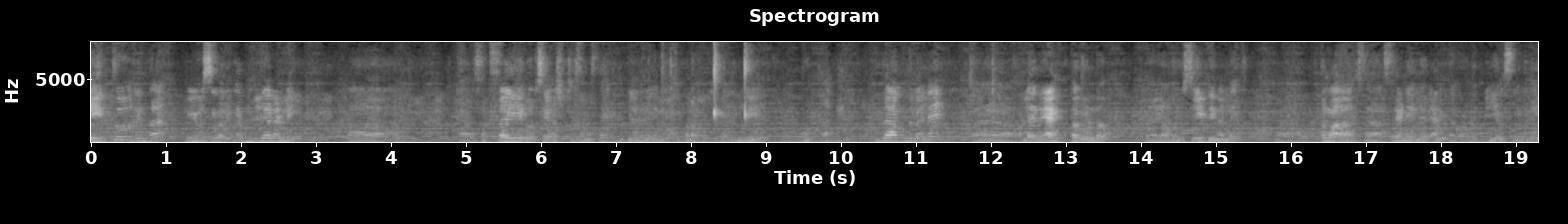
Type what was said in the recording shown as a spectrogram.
ಏಯ್ತುದಿಂದ ಪಿ ಯು ಸಿವರೆಗೆ ಮುದ್ದೇನಹಳ್ಳಿ ಸತ್ಸಾಯಿ ಲೋಕಸೇವಾ ಶಿಕ್ಷಣ ಸಂಸ್ಥೆ ಮುದ್ದೇನಹಳ್ಳಿಯಲ್ಲಿ ಚಿಕ್ಕಬಳ್ಳಾಪುರ ಇಲ್ಲಿ ಓದಿದ ಇದಾದ ಮೇಲೆ ಒಳ್ಳೆ ರ್ಯಾಂಕ್ ತಗೊಂಡು ಯಾವುದು ಸಿ ಇ ಟಿನಲ್ಲಿ ಉತ್ತಮ ಶ್ರೇಣಿಯಲ್ಲಿ ರ್ಯಾಂಕ್ ತಗೊಂಡು ಬಿ ಎಲ್ ಸಿಯಲ್ಲಿ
